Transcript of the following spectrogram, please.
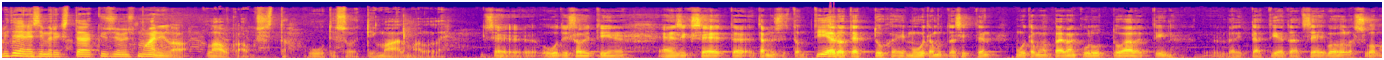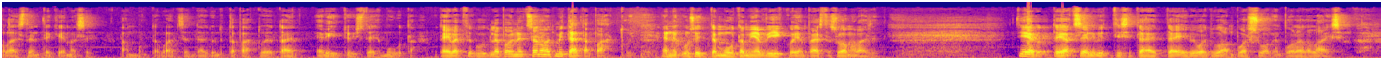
Miten esimerkiksi tämä kysymys laukauksista uutisoitiin maailmalle? Se uutisoitiin ensiksi se, että tämmöisestä on tiedotettu, ei muuta, mutta sitten muutaman päivän kuluttua alettiin välittää tietoa, että se ei voi olla suomalaisten tekemä se ammunta, vaan sen täytyy nyt tapahtua jotain erityistä ja muuta. Mutta eivät kyllä voineet sanoa, että mitä tapahtui, ennen kuin sitten muutamien viikkojen päästä suomalaiset tiedottajat selvitti sitä, että ei voitu ampua Suomen puolella laisinkaan.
